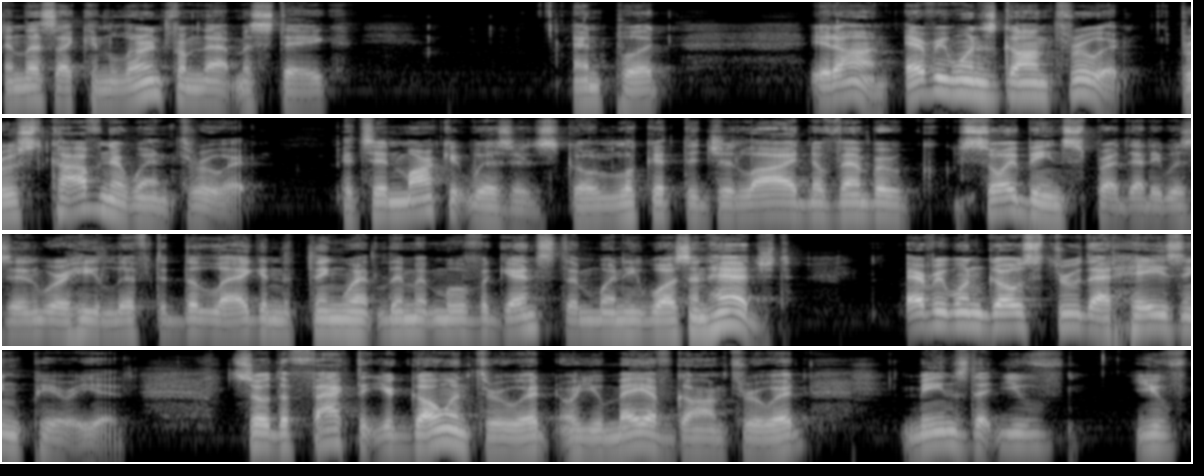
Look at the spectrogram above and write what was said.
unless I can learn from that mistake and put it on. Everyone's gone through it. Bruce Kovner went through it. It's in Market Wizards. Go look at the July November soybean spread that he was in, where he lifted the leg and the thing went limit move against him when he wasn't hedged. Everyone goes through that hazing period. So the fact that you're going through it, or you may have gone through it, means that you've you've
